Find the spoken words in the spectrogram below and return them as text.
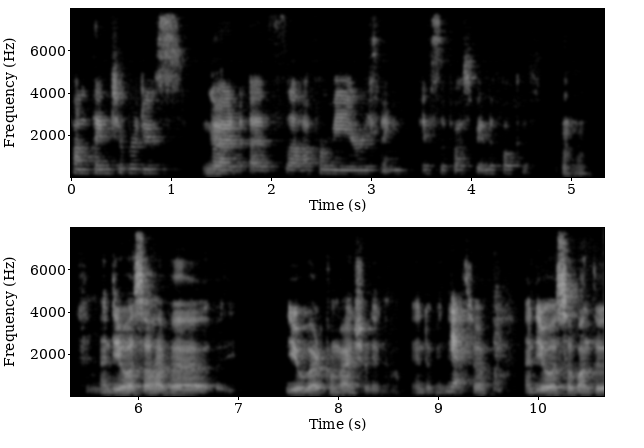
fun thing to produce, Yeah. but as uh, for me, everything is supposed to be in the focus. Uh-huh. And you also have a. You work conventionally now in the vineyard, Yeah. so and you also want to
